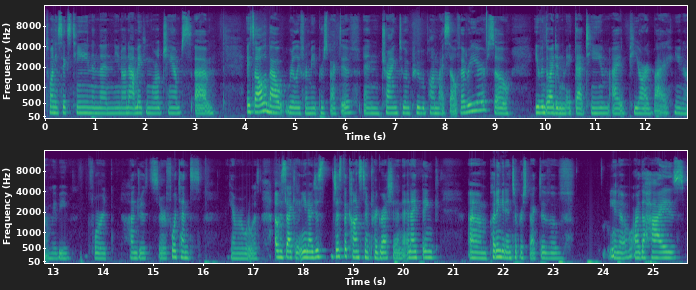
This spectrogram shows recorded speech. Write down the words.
2016 and then you know not making world champs um, it's all about really for me perspective and trying to improve upon myself every year so even though i didn't make that team i pr'd by you know maybe four hundredths or four tenths i can't remember what it was of a second you know just just the constant progression and i think um, putting it into perspective of you know are the highs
